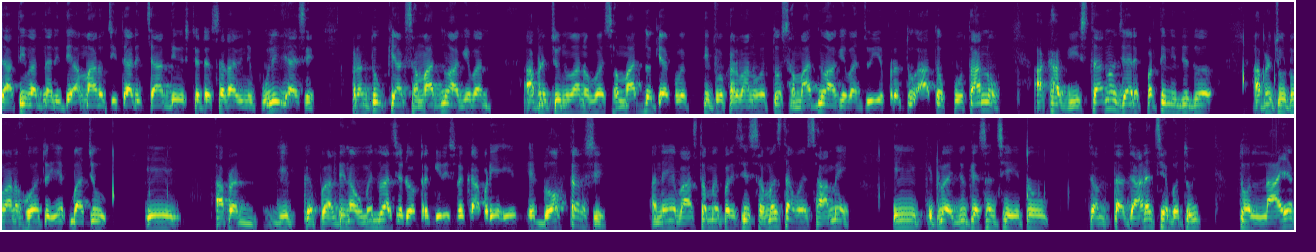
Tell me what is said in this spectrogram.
જાતિવાદના લીધે અમારો જીતાડી ચાર દિવસ સ્ટેટસ ચડાવીને ભૂલી જાય છે. પરંતુ ક્યાંક સમાજનો આગેવાન આપણે ચૂનવાનો હોય, સમાજનો ક્યાંક વ્યક્તિત્વ કરવાનું હોય તો સમાજનો આગેવાન જોઈએ. પરંતુ આ તો પોતાનો, આખા વિસ્તારનો જ્યારે પ્રતિનિધિત્વ આપણે ચૂંટવાનો હોય તો એક બાજુ એ આપણા જે પાર્ટીના ઉમેદવાર છે, ડોક્ટર ગિરીશભાઈ કાપડિયા, એ- ડોક્ટર છે. અને વાસ્તવમાં પરિસ્થિતિ સમજતા હોય, સામે એ કેટલું એજ્યુકેશન છે એ તો જમતા જાણે છે બધું તો લાયક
